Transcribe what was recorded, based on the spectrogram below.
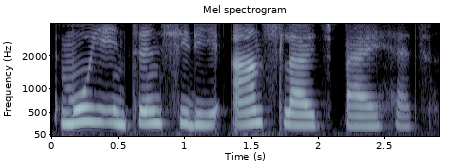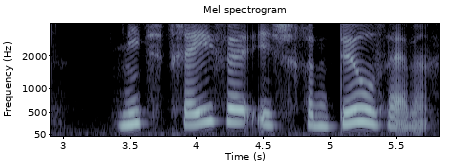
Een mooie intentie die aansluit bij het niet streven is geduld hebben.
